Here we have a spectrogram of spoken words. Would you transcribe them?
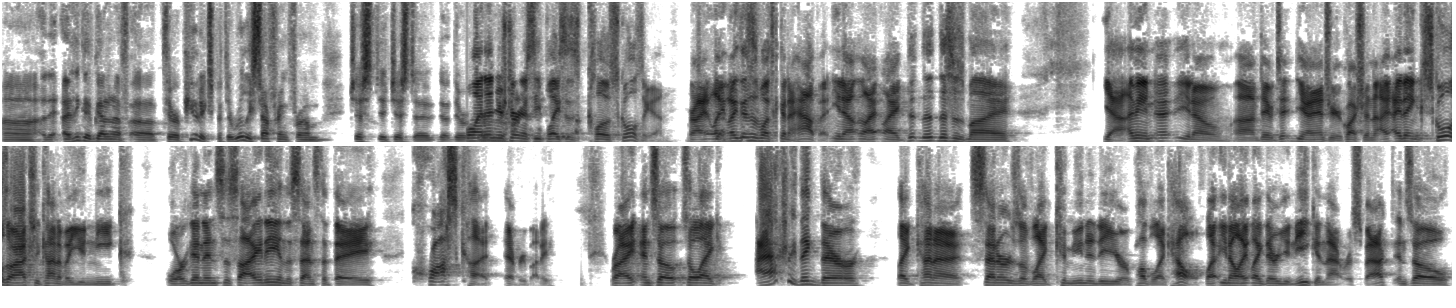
Uh, I think they've got enough uh, therapeutics, but they're really suffering from just just uh, their, well. And then you're starting to see places close schools again, right? Like yeah. like this is what's going to happen. You know, like like th- th- this is my yeah, I mean, uh, you know, um, David, to, you know, answer your question, I, I, think schools are actually kind of a unique organ in society in the sense that they cross cut everybody, right? And so, so like, I actually think they're like kind of centers of like community or public health, like you know, like like they're unique in that respect. And so,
